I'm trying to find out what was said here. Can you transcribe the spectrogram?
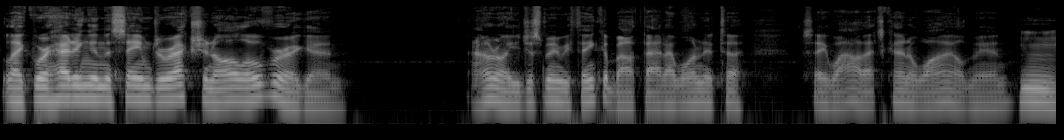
Like we're heading in the same direction all over again. I don't know. You just made me think about that. I wanted to say, wow, that's kind of wild, man. Hmm.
